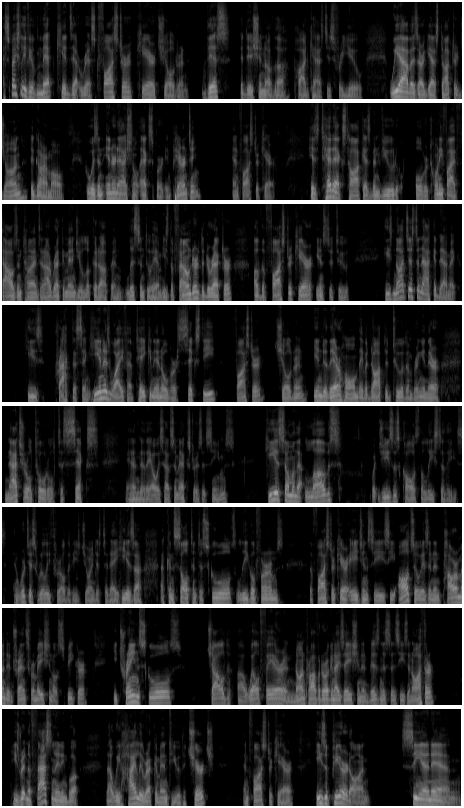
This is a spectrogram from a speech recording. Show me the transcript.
especially if you've met kids at risk, foster care children, this edition of the podcast is for you. We have as our guest Dr. John DeGarmo, who is an international expert in parenting and foster care. His TEDx talk has been viewed over 25,000 times, and I recommend you look it up and listen to him. He's the founder, the director of the Foster Care Institute. He's not just an academic, he's practicing. He and his wife have taken in over 60 foster children into their home. They've adopted two of them, bringing their natural total to six. And uh, they always have some extras, it seems. He is someone that loves what Jesus calls the least of these. And we're just really thrilled that he's joined us today. He is a, a consultant to schools, legal firms, the foster care agencies. He also is an empowerment and transformational speaker. He trains schools, child uh, welfare, and nonprofit organization and businesses. He's an author. He's written a fascinating book that we highly recommend to you The Church and Foster Care. He's appeared on CNN,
